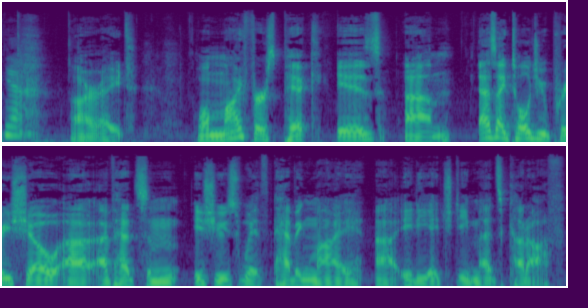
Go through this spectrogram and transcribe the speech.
Yeah. All right. Well, my first pick is, um, as I told you pre-show, uh, I've had some issues with having my uh, ADHD meds cut off,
